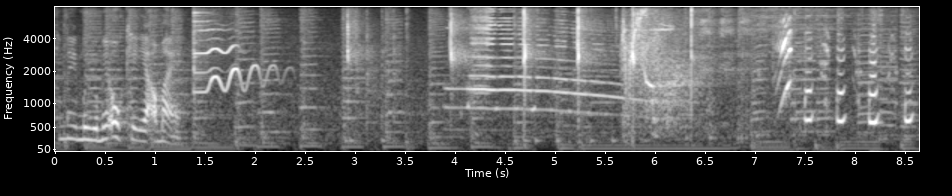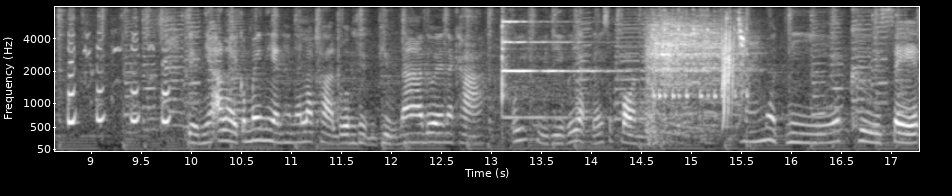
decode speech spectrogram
ทำไมมือไม่โอเคอะเอาใหม่ ดี๋ยวนี้อะไรก็ไม่เนียนทั้งนั้นแหละค่ะ รวมถึงผิวหน้าด้วยนะคะ อุ้ยอยู่ดีก็อยากได้สปอน ทั้งหมดนี้คือเซต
